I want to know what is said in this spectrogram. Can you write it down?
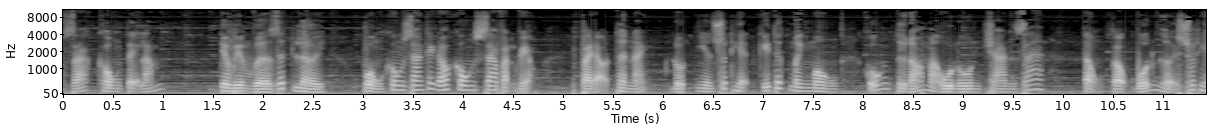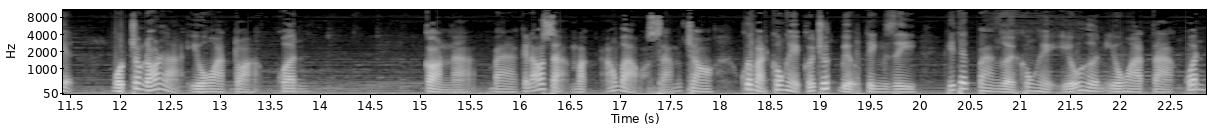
giác không tệ lắm. Tiêu viêm vừa dứt lời, vùng không gian cách đó không xa vặn vẹo, vài đạo thân ảnh đột nhiên xuất hiện ký thức mênh mông cũng từ đó mà ùn ùn tràn ra, tổng cộng bốn người xuất hiện, một trong đó là yêu hoa tỏa quân. Còn là ba cái lão giả mặc áo bảo xám cho, khuôn mặt không hề có chút biểu tình gì, ký thức ba người không hề yếu hơn yêu hoa tà quân.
